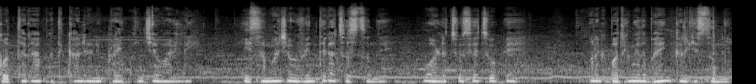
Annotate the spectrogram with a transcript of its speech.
కొత్తగా బతకాలి అని ప్రయత్నించే వాళ్ళని ఈ సమాజం వింతగా చూస్తుంది. వాళ్ళు చూసే చూపే మనకు బతుకు మీద భయం కలిగిస్తుంది.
